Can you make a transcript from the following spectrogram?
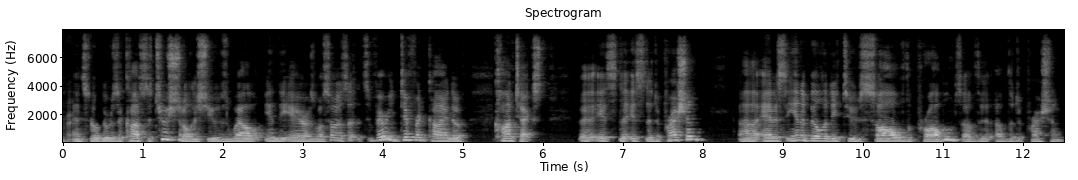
Right. And so there was a constitutional issue as well in the air as well. So it's a, it's a very different kind of context. Uh, it's the it's the depression, uh, and it's the inability to solve the problems of the of the depression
